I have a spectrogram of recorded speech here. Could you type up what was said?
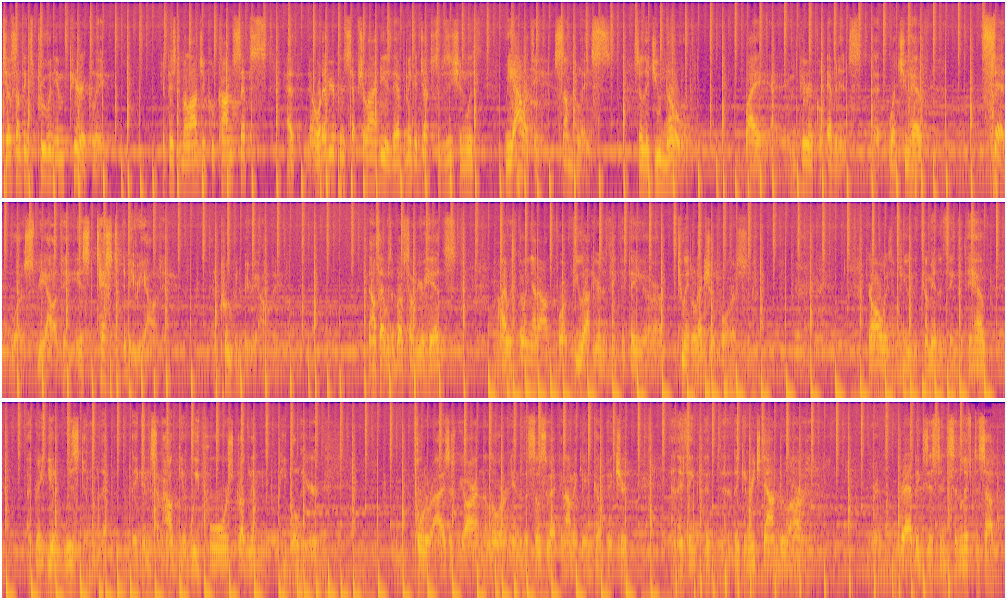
Until something's proven empirically. Epistemological concepts, whatever your conceptual ideas, they have to make a juxtaposition with reality someplace so that you know by empirical evidence that what you have said was reality is tested to be reality and proven to be reality. Now, if that was above some of your heads, I was throwing that out for a few out here that think that they are too intellectual for us. There are always a few that come in and think that they have a great deal of wisdom that they can somehow give we poor, struggling people here, polarized as we are in the lower end of the socioeconomic income picture. And they think that uh, they can reach down to our drab existence and lift us up.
